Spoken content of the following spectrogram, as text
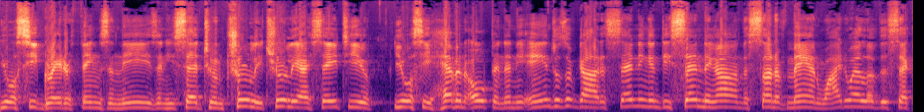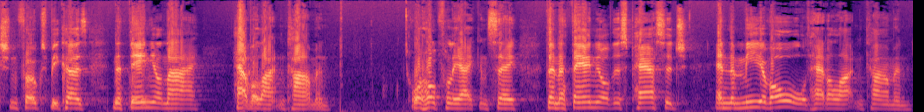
You will see greater things than these. And he said to him, Truly, truly, I say to you, you will see heaven opened and the angels of God ascending and descending on the Son of Man. Why do I love this section, folks? Because Nathaniel and I have a lot in common. Or hopefully I can say, the Nathaniel of this passage and the me of old had a lot in common.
